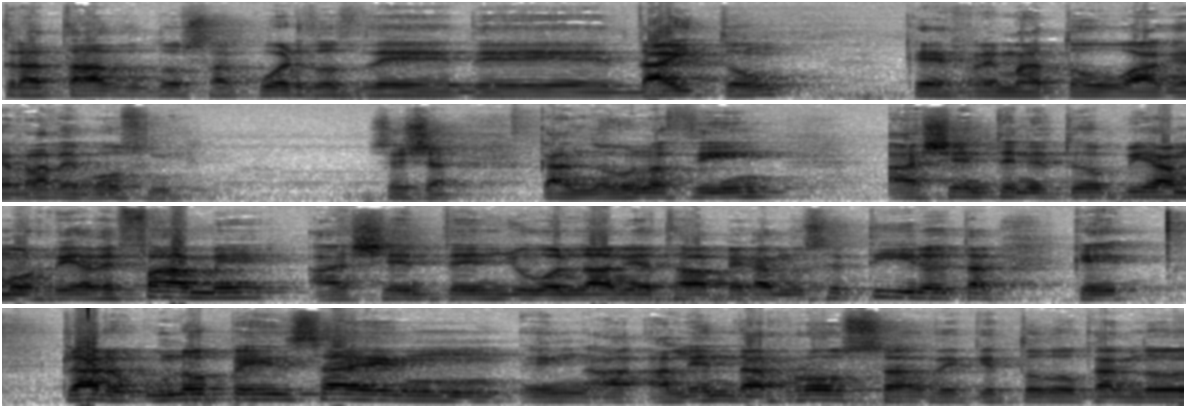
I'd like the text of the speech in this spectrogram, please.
tratado dos acuerdos de, de Dayton que rematou a guerra de Bosnia. O sea, cando eu nacín a xente en Etiopía morría de fame, a xente en Yugoslavia estaba pegándose tiro e tal, que claro, uno pensa en, en a, a lenda rosa de que todo cando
